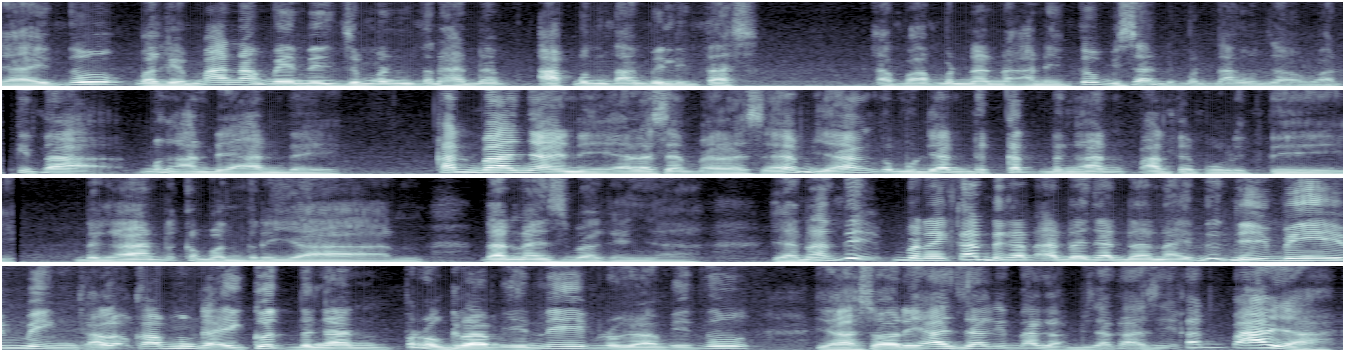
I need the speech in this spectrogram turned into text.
Yaitu bagaimana manajemen terhadap akuntabilitas apa pendanaan itu bisa dipertanggungjawabkan. Kita mengandai-andai. Kan banyak ini LSM-LSM yang kemudian dekat dengan partai politik, dengan kementerian, dan lain sebagainya. Ya nanti mereka dengan adanya dana itu diiming-iming. Kalau kamu nggak ikut dengan program ini, program itu, ya sorry aja kita nggak bisa kasih. Kan payah.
